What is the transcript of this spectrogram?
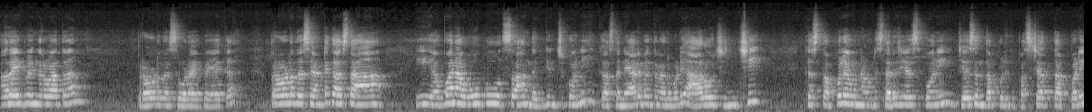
అది అయిపోయిన తర్వాత ప్రౌఢ దశ కూడా అయిపోయాక ప్రౌఢ దశ అంటే కాస్త ఈ యవ్వన ఊపు ఉత్సాహం తగ్గించుకొని కాస్త నేల మీద నిలబడి ఆలోచించి కాస్త తప్పులు ఏమన్నా ఉంటే సరి చేసుకొని చేసిన తప్పులకి పశ్చాత్తాపడి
